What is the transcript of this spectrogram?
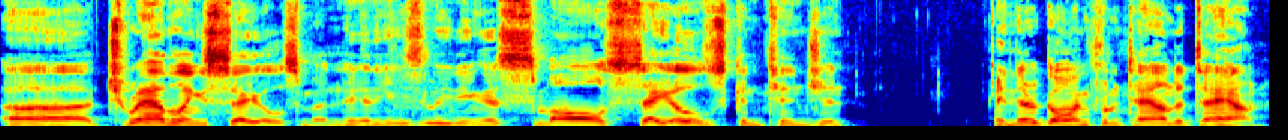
uh, traveling salesman, and he's leading a small sales contingent, and they're going from town to town.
